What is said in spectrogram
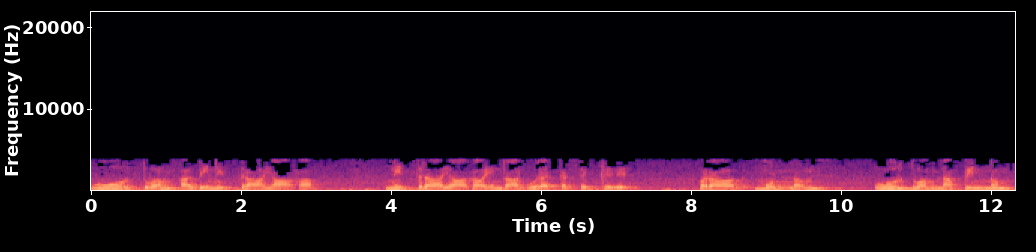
ஊர்துவம் அதி நித்ராயாகா நித்ராயாகா என்றால் உறக்கத்துக்கு. பிராக் முன்னும் ஊர்துவம்னா பின்னும்.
